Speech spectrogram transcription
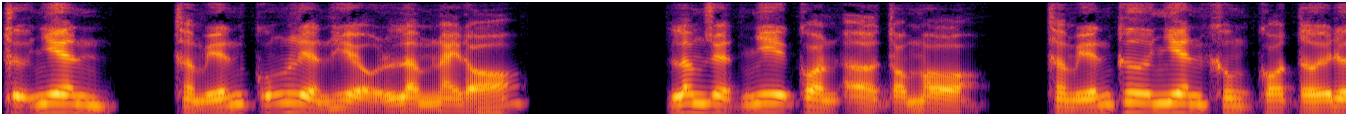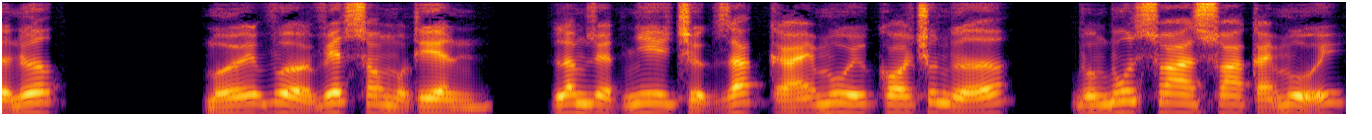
Tự nhiên, thẩm yến cũng liền hiểu lầm này đó. Lâm Duyệt Nhi còn ở tò mò, thẩm yến cư nhiên không có tới đưa nước. Mới vừa viết xong một tiền, Lâm Duyệt Nhi trực giác cái mũi có chút nữa, vùng bút xoa xoa cái mũi,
